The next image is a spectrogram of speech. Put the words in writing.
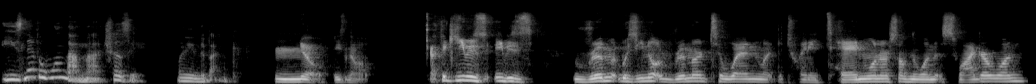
He's never won that match, has he? Money in the Bank. no, he's not. I think he was he was rum was he not rumored to win like the 2010 one or something, the one that Swagger won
